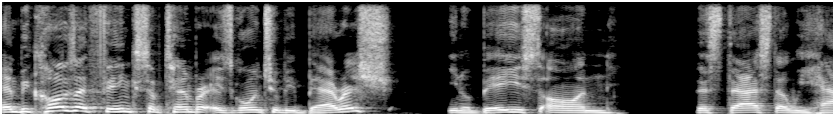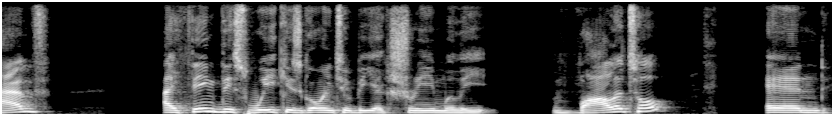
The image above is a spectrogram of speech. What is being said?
And because I think September is going to be bearish, you know, based on the stats that we have, I think this week is going to be extremely volatile. And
